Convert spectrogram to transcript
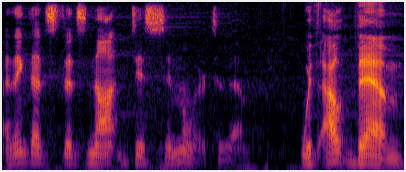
I think that's that's not dissimilar to them. Without them,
